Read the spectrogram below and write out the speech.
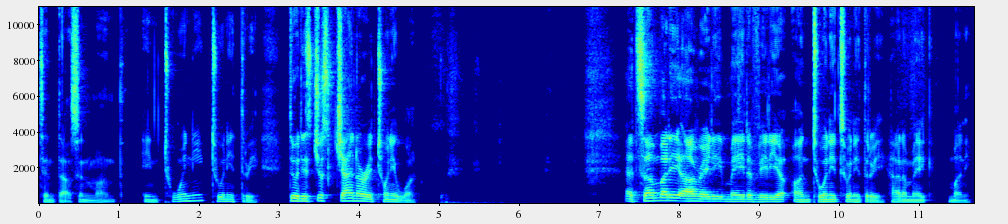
10,000 a month in 2023. Dude, it's just January 21. And somebody already made a video on 2023 how to make money.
